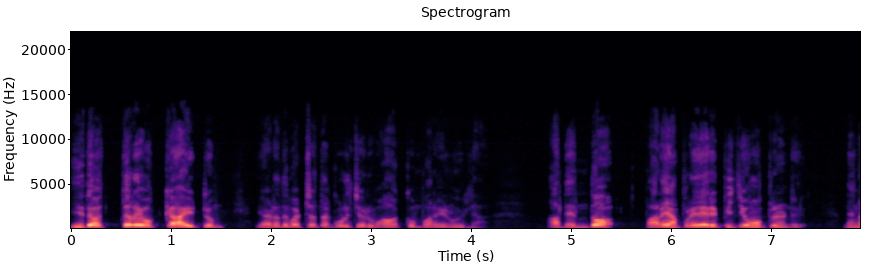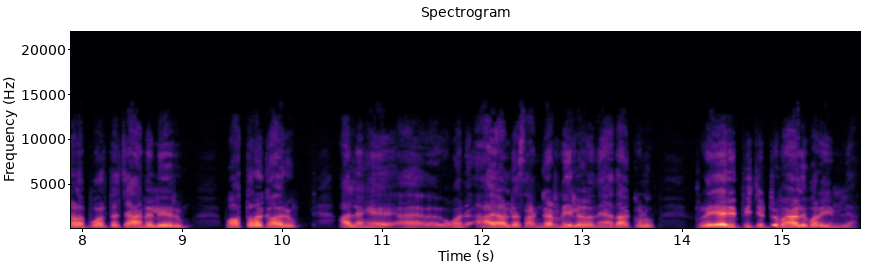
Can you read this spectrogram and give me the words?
ഇതൊത്രയൊക്കെ ആയിട്ടും ഇടതുപക്ഷത്തെക്കുറിച്ചൊരു വാക്കും പറയണമില്ല. അതെന്തോ പറയാൻ പ്രേരിപ്പിച്ച് നോക്കുന്നുണ്ട്. നിങ്ങളെപ്പോലത്തെ ചാനലുകാരും പത്രക്കാരും അല്ലെങ്കിൽ അയാളുടെ സംഘടനയിലുള്ള നേതാക്കളും പ്രേരിപ്പിച്ചിട്ടും അയാൾ പറയുന്നില്ല.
